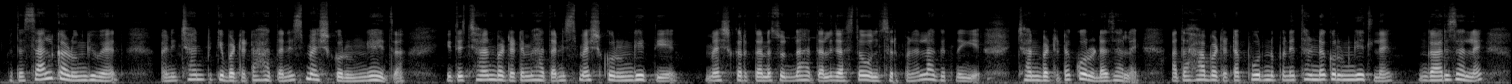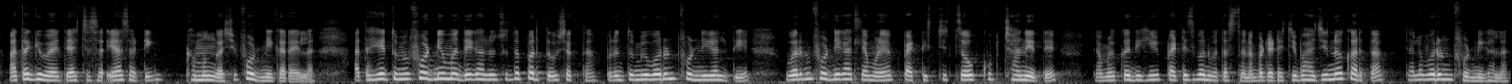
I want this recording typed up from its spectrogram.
आता साल काढून घेऊयात आणि छानपैकी बटाटा हाताने स्मॅश करून घ्यायचा. इथे छान बटाटा मी हाताने स्मॅश करून घेते आहे मॅश करताना सुद्धा हाताला जास्त ओलसरपणा लागत नाही आहे छान बटाटा कोरडा झाला आहे आता हा बटाटा पूर्णपणे थंड करून घेतला आहे गार झाला आहे आता घेऊयात याच्या यासाठी खमंगाशी फोडणी करायला. आता हे तुम्ही फोडणीमध्ये घालून सुद्धा परतवू शकता. परंतु मी वरून फोडणी घालते वरून फोडणी घातल्यामुळे पॅटीसची चव खूप छान येते. त्यामुळे कधीही पॅटीस बनवत असताना बटाट्याची भाजी न करता त्याला वरून फोडणी घाला.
